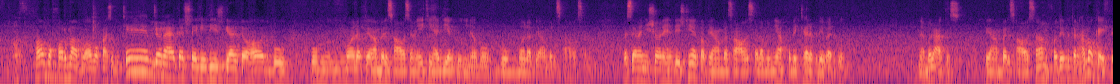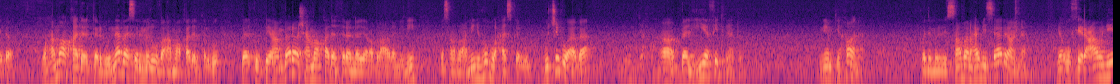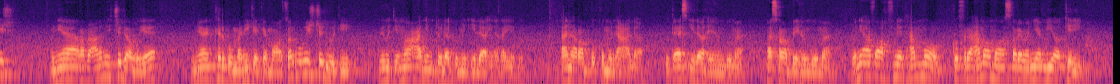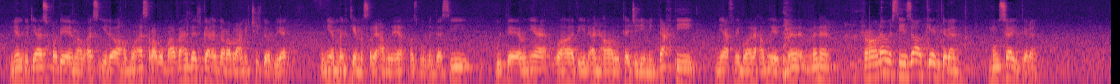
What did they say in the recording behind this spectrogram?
آب و خورما بو آب و قصب کم جا راه کش تکی دیش گل دهاد بو بو مالا پیغمبر صلی الله علیه وسلم. ایکی هدیه بو اینا بو بو مالا پیغمبر صلی الله علیه وسلم. بس اما نشانه هندش نیه که پیغمبر صلی الله علیه وسلم ونیا خود کرب لیود بود. نه بالعکس پیامبر صلی الله علیه و سلم خدا بتر همه کیف بده. و همه قدر تربو نه بس المروف همه قدر تربو بلکه پیامبرش همه قدر تر الله رب العالمین بس رب العالمین هو بو حس کرد. بو چه بو اوه آه بل هي فتنه ني امتحانه. قد مروي صبر هبي سار آنه نه. و فرعونيش ونيا رب العالمين چه دابويه ونيا كربو مليكة كمعاصن ويش چه دوتي ويقولي ما علمت لكم من إله غيري أنا ربكم الأعلى وتأس إلهي هنجوما أس ربي هنجوما وني أف أخفنت همو كفر همو ماصر ونيا ويا كري ونيا قلت أس خديما وأس إلههم وأس ربهم أفهندش قال هند رب العالمين تشج دابويا ونيا ملكي مصري همو إيه خصبو بندسي قلت ونيا وهذه الأنهار تجري من تحتي ونيا أفري باره همو منن. ترانا واستهزاء كيد كرن موسى كرن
